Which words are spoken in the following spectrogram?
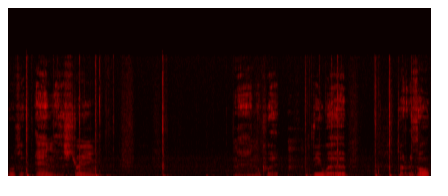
we'll put n as a string. And we'll put vweb dot result.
